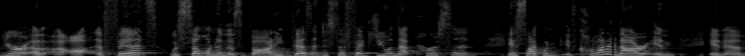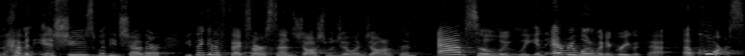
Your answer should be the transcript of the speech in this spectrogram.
your uh, uh, offense with someone in this body doesn't just affect you and that person. It's like when, if Con and I are in, in, um, having issues with each other, you think it affects our sons, Joshua, Joe, and Jonathan? Absolutely. And everyone would agree with that. Of course.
